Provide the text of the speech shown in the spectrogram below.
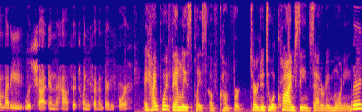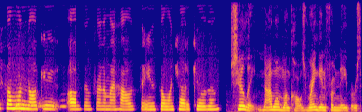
somebody was shot in the house at 2734. A High Point family's place of comfort turned into a crime scene Saturday morning. There's someone knocking up in front of my house saying someone tried to kill them. Chilling 911 calls rang in from neighbors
